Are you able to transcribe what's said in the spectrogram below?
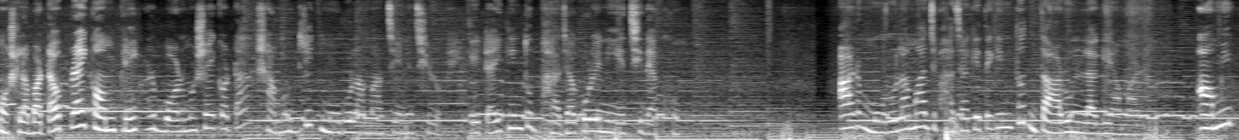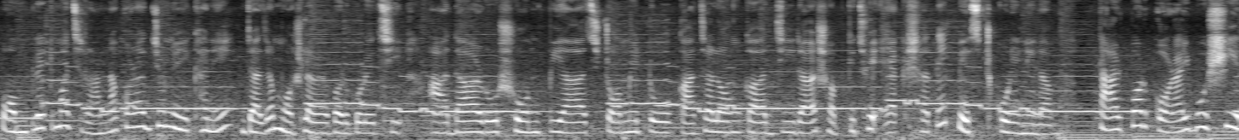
মশলা বাটাও প্রায় কমপ্লিট আর বর্মশাই কটা সামুদ্রিক মোরলা মাছ এনেছিল। এটাই কিন্তু ভাজা করে নিয়েছি, দেখো। আর মোরলা মাছ ভাজা খেতে কিন্তু দারুণ লাগে আমার। আমি পমপ্লেট মাছ রান্না করার জন্য এখানে যা যা মশলা ব্যবহার করেছি। আদা, রসুন, পেঁয়াজ, টমেটো, কাঁচা লঙ্কা, জিরা সব কিছু একসাথে পেস্ট করে নিলাম। তারপর কড়াই বসিয়ে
